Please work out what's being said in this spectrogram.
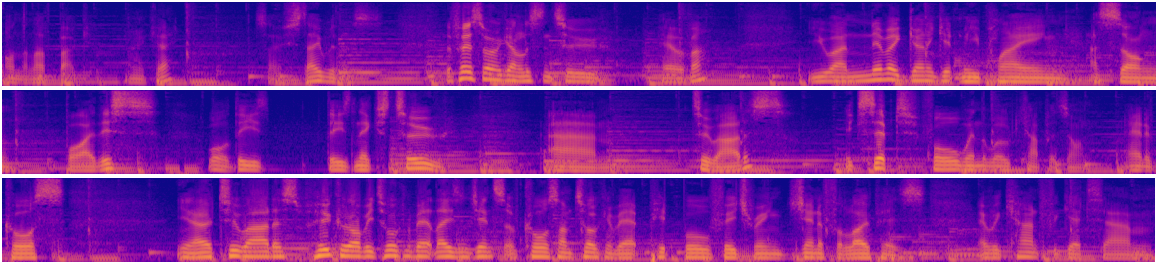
on the Love Bug. Okay, so stay with us. The first one we're going to listen to, however, you are never going to get me playing a song by this. Well, these these next two um, two artists, except for when the World Cup is on, and of course you know, two artists. Who could I be talking about, ladies and gents? Of course, I'm talking about Pitbull featuring Jennifer Lopez. And we can't forget um,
